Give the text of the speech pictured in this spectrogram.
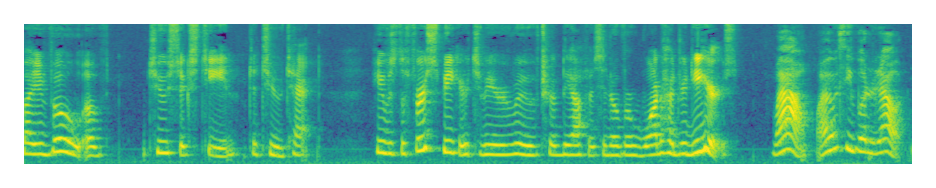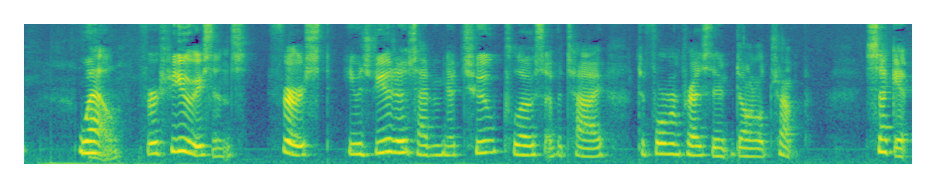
by a vote of 216 to 210. He was the first Speaker to be removed from the office in over 100 years. Wow, why was he voted out? Well, for a few reasons. First, he was viewed as having a too close of a tie to former President Donald Trump. Second,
